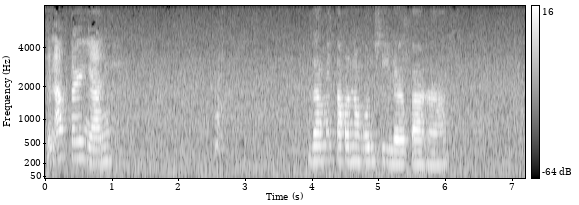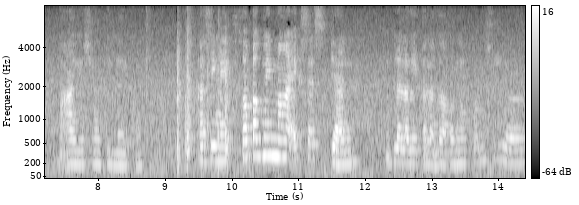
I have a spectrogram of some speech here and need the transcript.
Then after yan, gamit ako ng concealer para maayos yung kilay ko. Kasi may, kapag may mga excess dyan, naglalagay talaga ako ng concealer.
